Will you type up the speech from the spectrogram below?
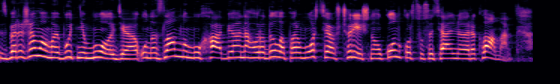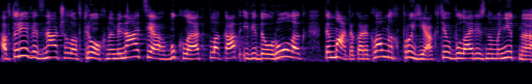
Збережемо майбутнє молоді у незламному хабі нагородила переможців щорічного конкурсу соціальної реклами. Авторів відзначили в трьох номінаціях: буклет, плакат і відеоролик. Тематика рекламних проєктів була різноманітною.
